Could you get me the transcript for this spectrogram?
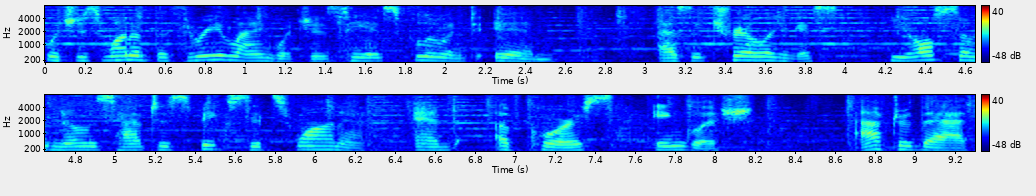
which is one of the three languages he is fluent in. As a trilinguist, he also knows how to speak Setswana and, of course, English. After that,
